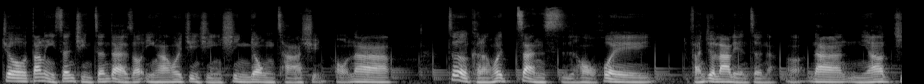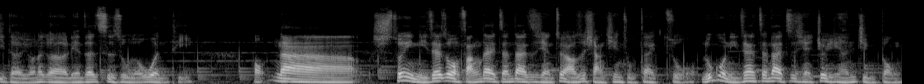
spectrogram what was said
就当你申请增贷的时候，银行会进行信用查询哦，那这个可能会暂时哦会，反正就拉连增了啊，那你要记得有那个连增次数的问题哦。那所以你在做房贷增贷之前，最好是想清楚再做。如果你在增贷之前就已经很紧绷，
